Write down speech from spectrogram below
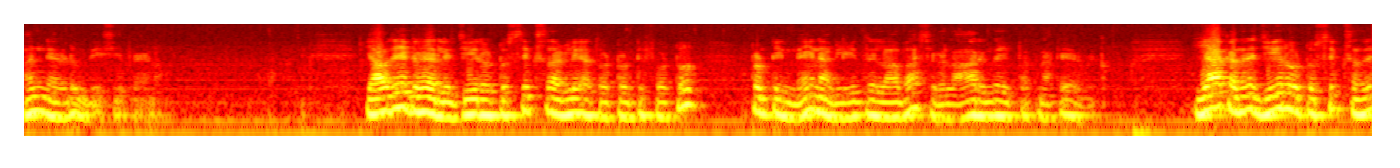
ಹನ್ನೆರಡು ವಿದೇಶಿ ಪ್ರಯಾಣ ಯಾವುದೇ ಗ್ರಹ ಇರಲಿ ಜೀರೋ ಟು ಸಿಕ್ಸ್ ಆಗಲಿ ಅಥವಾ twenty four to twenty nine ಆಗಲಿ ಇದ್ರೆ ಲಾಭ ಸಿಗಲ್ಲ. ಆರಿಂದ ಇಪ್ಪತ್ನಾಲ್ಕೇ ಇರಬೇಕು. ಯಾಕಂದರೆ ಜೀರೋ ಟು ಸಿಕ್ಸ್ ಅಂದರೆ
